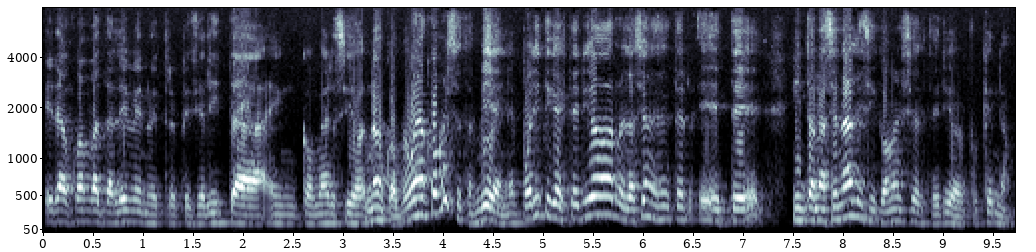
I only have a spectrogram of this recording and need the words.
Era Juan Bataleme, nuestro especialista en comercio, no, bueno, comercio también, en política exterior, relaciones este, internacionales y comercio exterior, ¿por qué no?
